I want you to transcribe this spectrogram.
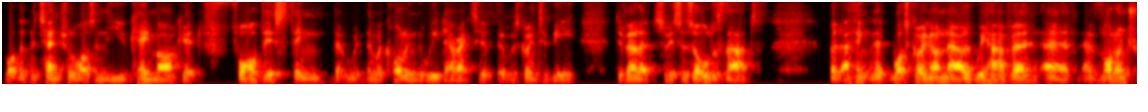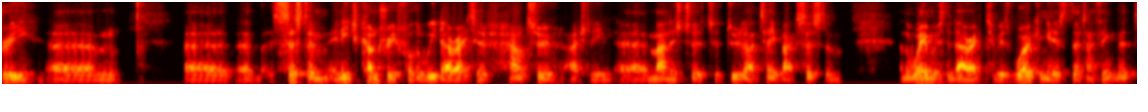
what the potential was in the UK market for this thing that, we, that we're calling the WEEE directive that was going to be developed. So it's as old as that. But I think that what's going on now is we have a, a, a voluntary um, uh, system in each country for the WEEE directive, how to actually uh, manage to, to do that take back system. And the way in which the directive is working is that I think that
